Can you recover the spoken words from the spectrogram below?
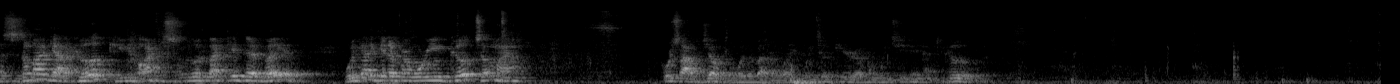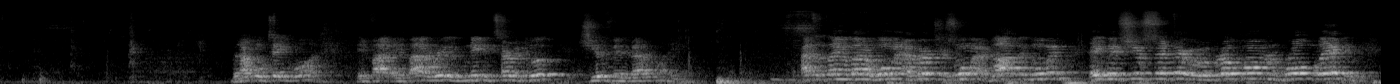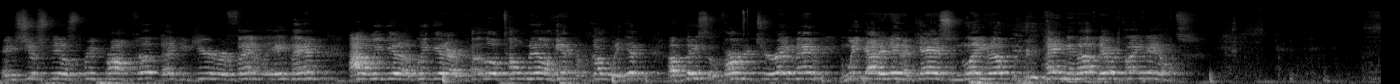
I said, somebody gotta cook, you know, I just look back that bed. We gotta get up there where you can cook somehow. Of course, I was joking with her, by the way, we took care of her when she didn't have to cook. But I'm gonna tell you what, if I, if I really needed her to cook, she'd have figured out a way. That's the thing about a woman, a virtuous woman, a godly woman. Amen. She'll sit there with a broke arm and a broke leg, and, and she'll still be propped up, taking care of her family. Amen. How we get a we get our little toenail hit because we hit a piece of furniture. Amen. And we got it in a cast and laid up, hanging up, and everything else.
